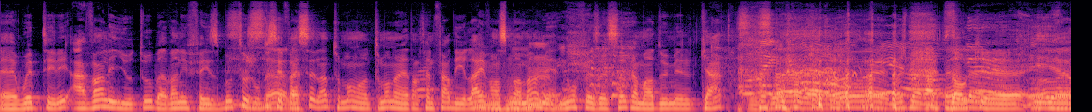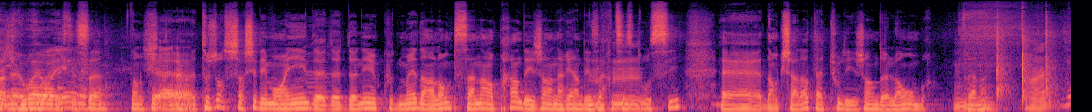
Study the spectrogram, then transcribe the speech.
Euh, web télé avant les YouTube, avant les Facebook. Aujourd'hui, c'est facile. Hein? Tout, le monde, tout le monde est en train de faire des lives en ce moment, mais nous, on faisait ça comme en 2004. C'est ça, ouais, ouais, moi, je me rappelle, Donc, euh, et, Ouais, euh, je ouais, c'est ça. Donc, euh, toujours chercher des moyens de, de donner un coup de main dans l'ombre, puis ça en prend des gens en arrière des Mhm. artistes aussi. Euh, donc, Charlotte à tous les gens de l'ombre, vraiment. Ouais.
